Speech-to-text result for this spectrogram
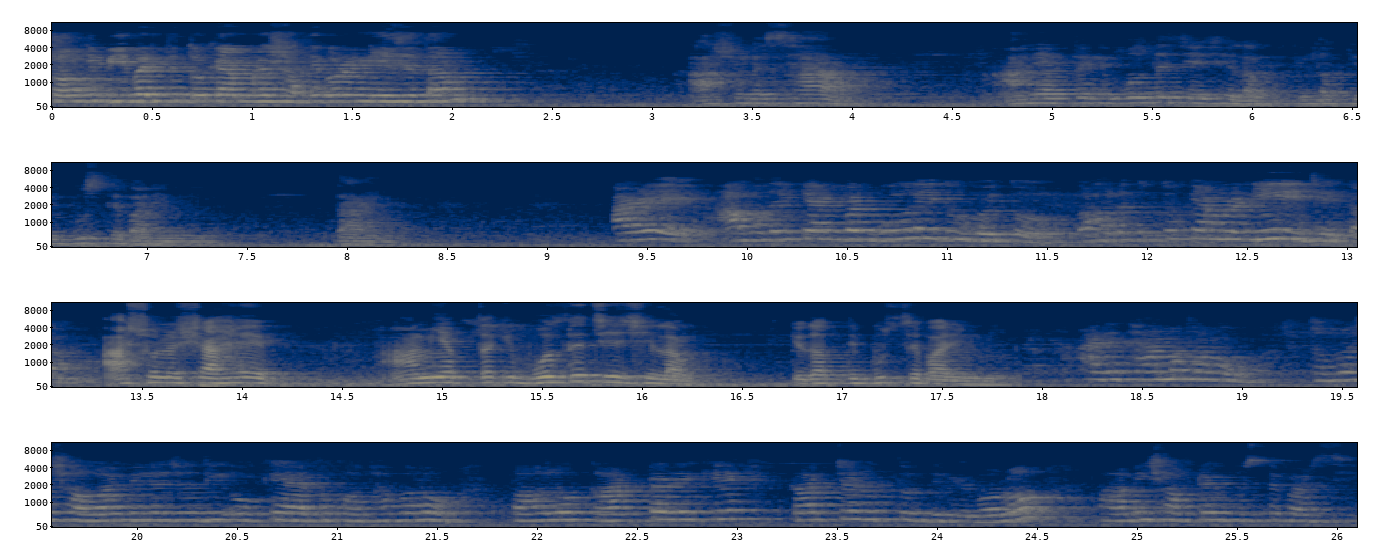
সঙ্গে বিয়ে বাড়িতে তোকে আমরা সাথে করে নিয়ে যেতাম? আসলে স্যার আমি আপনাকে বলতে চেয়েছিলাম কিন্তু আপনি বুঝতে পারেননি তাই। আরে আমাদেরকে একবার বললেই তো হইতো তাহলে তো তোকে আমরা নিয়েই যেতাম। আসলে সাহেব আমি আপনাকে বলতে চেয়েছিলাম কিন্তু আপনি বুঝতে পারেননি আরে থামো থামো তোমরা সবাই মিলে যদি ওকে এত কথা বলো রেখে কার্ডটার উত্তর দেবে, বলো? আমি সবটাই বুঝতে পারছি।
